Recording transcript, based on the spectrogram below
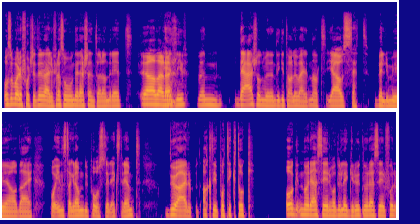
Og så bare fortsetter det derifra som om dere har kjent hverandre et Ja, det er det. helt liv. Men det er sånn med den digitale verden at jeg har sett veldig mye av deg på Instagram. Du poster ekstremt. Du er aktiv på TikTok. Og når jeg ser hva du legger ut, når jeg ser for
